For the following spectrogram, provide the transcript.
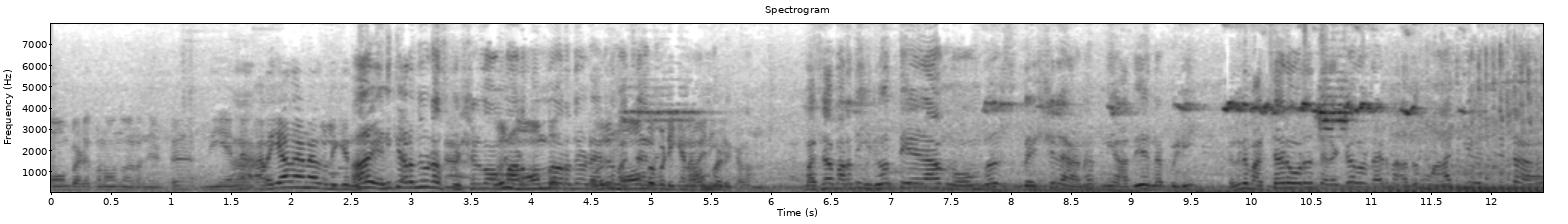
നോമ്പ് എടുക്കണോന്ന് പറഞ്ഞിട്ട് നീ എന്നെ അറിയാതെയാണ് അത് വിളിക്കുന്നത്. എനിക്ക് അറിഞ്ഞൂടാ സ്പെഷ്യൽ നോമ്പ്- നോമ്പ്. എടുക്കണം. മച്ചാൻ പറഞ്ഞ് ഇരുപത്തിയേഴാം നോമ്പ് സ്പെഷ്യൽ ആണ്. നീ അത് തന്നെ പിടി. എന്നിട്ട് മച്ചാൻ കുറച്ച് തിരക്കുകളുണ്ടായിരുന്നു. അത് മാറ്റി വെച്ചിട്ടാണ്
